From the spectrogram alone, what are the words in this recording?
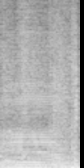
Yeah.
